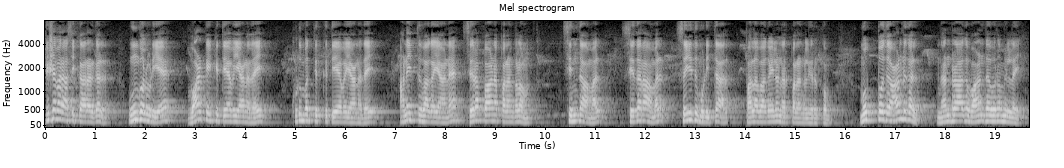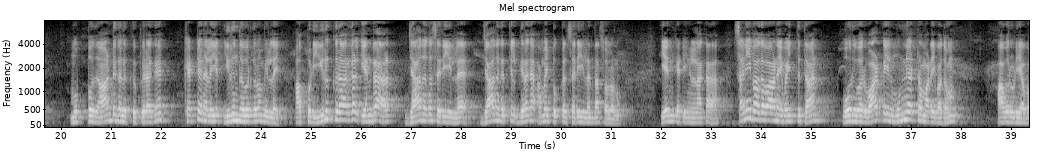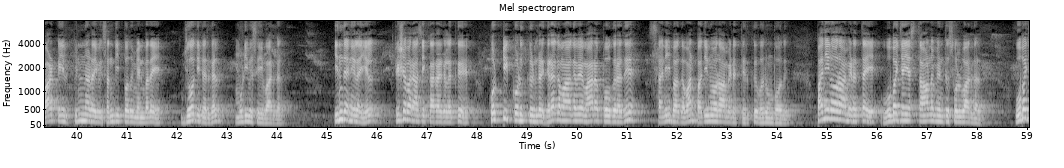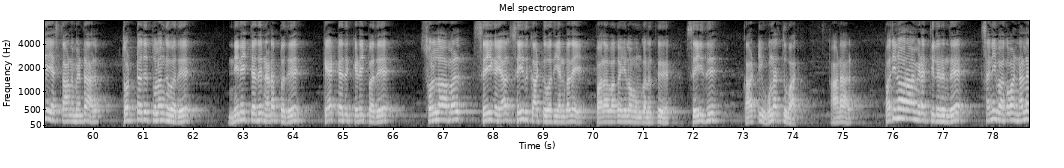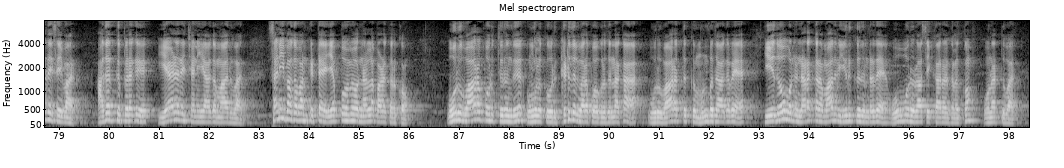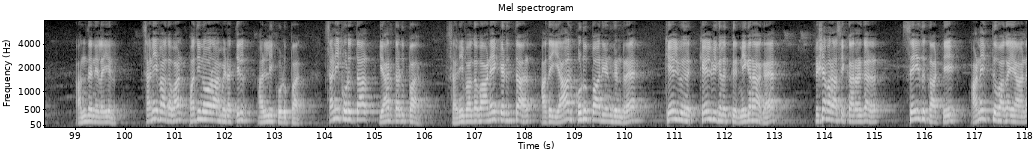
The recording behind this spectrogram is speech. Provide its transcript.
ரிஷபராசிக்காரர்கள் உங்களுடைய வாழ்க்கைக்கு தேவையானதை குடும்பத்திற்கு தேவையானதை அனைத்து வகையான சிறப்பான பலன்களும் சிந்தாமல் சிதறாமல் செய்து முடித்தால் பல வகையிலும் நற்பலன்கள் இருக்கும். முப்பது ஆண்டுகள் நன்றாக வாழ்ந்தவரும் இல்லை. முப்பது ஆண்டுகளுக்கு பிறகு கெட்ட நிலையில் இருந்தவர்களும் இல்லை. அப்படி இருக்கிறார்கள் என்றால் ஜாதகம் சரியில்லை. ஜாதகத்தில் கிரக அமைப்புகள் சரியில்லைன்னு தான் சொல்லணும். ஏன்னு கேட்டிங்கன்னாக்கா சனி பகவானை வைத்துத்தான் ஒருவர் வாழ்க்கையில் முன்னேற்றம் அடைவதும் அவருடைய வாழ்க்கையில் பின்னடைவு சந்திப்பதும் என்பதை ஜோதிடர்கள் முடிவு செய்வார்கள். இந்த நிலையில் ரிஷபராசிக்காரர்களுக்கு கொட்டி கொடுக்கின்ற கிரகமாகவே மாறப்போகிறது சனி பகவான் பதினோராம் இடத்திற்கு வரும்போது. பதினோராம் இடத்தை உபஜயஸ்தானம் என்று சொல்வார்கள். உபஜயஸ்தானம் என்றால் தொட்டது துலங்குவது நினைத்தது நடப்பது கேட்டது கிடைப்பது சொல்லாமல் செய்கையால் செய்து காட்டுவது என்பதை பல வகையிலும் உங்களுக்கு செய்து காட்டி உணர்த்துவார். ஆனால் பதினோராம் இடத்திலிருந்து சனி பகவான் நல்லதை செய்வார். அதற்கு பிறகு ஏழரை சனியாக மாறுவார். சனி பகவான் கிட்ட எப்போவுமே ஒரு நல்ல பழக்கம் இருக்கும். ஒரு வாரம் பொறுத்திருந்து உங்களுக்கு ஒரு கெடுதல் வரப்போகிறதுனாக்கா ஒரு வாரத்துக்கு முன்பதாகவே ஏதோ ஒன்று நடக்கிற மாதிரி இருக்குதுன்றத ஒவ்வொரு ராசிக்காரர்களுக்கும் உணர்த்துவார். அந்த நிலையில் சனி பகவான் பதினோராம் இடத்தில் அள்ளி கொடுப்பார். சனி கொடுத்தால் யார் தடுப்பார்? சனி பகவானே கெடுத்தால் அதை யார் கொடுப்பார் என்கின்ற கேள்வி கேள்விகளுக்கு நிகராக ரிஷபராசிக்காரர்கள் செய்து காட்டி அனைத்து வகையான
